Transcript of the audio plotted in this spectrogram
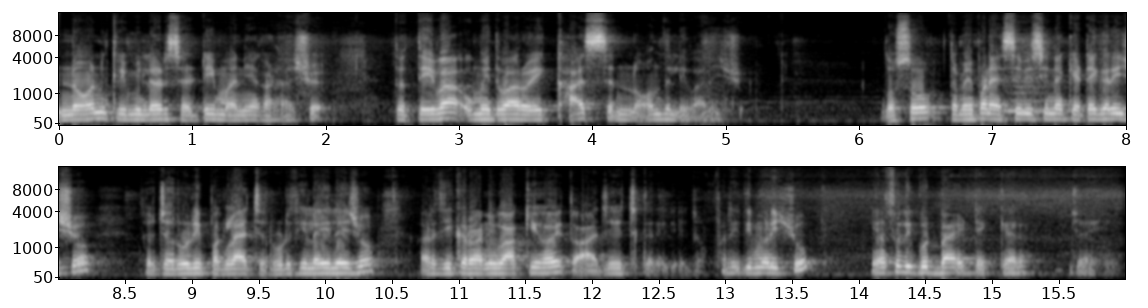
નોન ક્રિમિનલ સર્ટી માન્ય ગણાશે તો તેવા ઉમેદવારોએ ખાસ નોંધ લેવાની છે. દોસ્તો, તમે પણ એસસીબીસીના કેટેગરી છો, તો જરૂરી પગલાં જરૂરથી લઈ લેજો. અરજી કરવાની બાકી હોય તો આજે જ કરી લેજો. ફરીથી મળીશું. ત્યાં સુધી ગુડ બાય ટેક કેર જય હિન્દ.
